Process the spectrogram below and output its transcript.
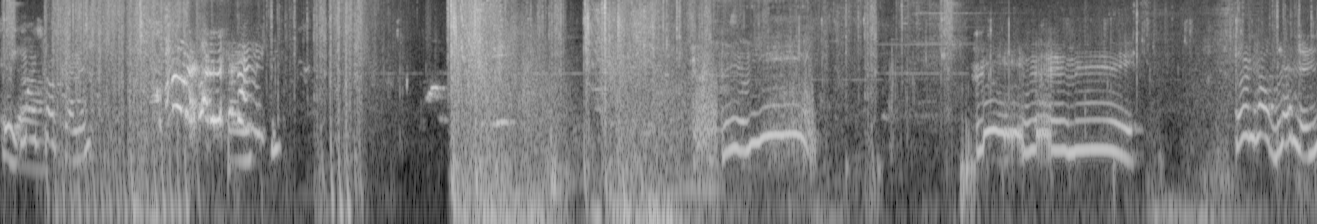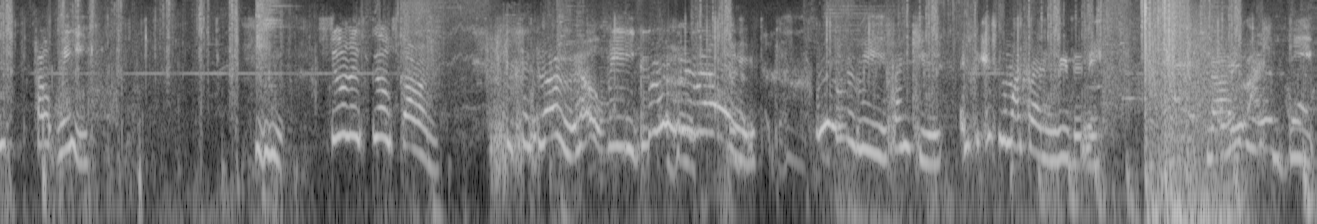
Take my Yeah. top cannon. Oh my god, it's Thank me. Don't help Lennon. Help me. Steal his skills, Karen. no, help me. Go away. Reboot me. Thank you. If, if you're my friend, reboot me. No, you're actually deep.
